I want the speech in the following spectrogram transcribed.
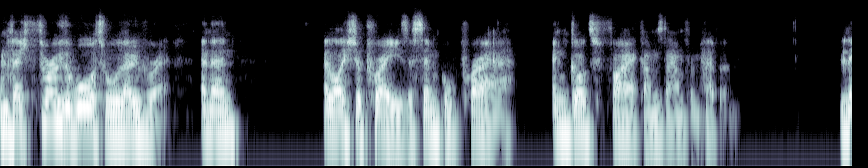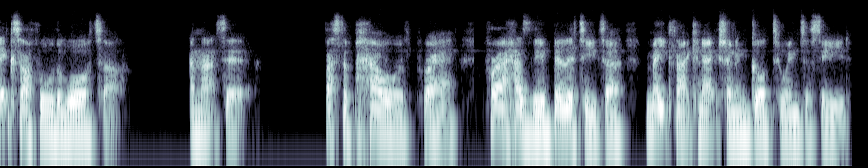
they throw the water all over it. And then Elisha prays a simple prayer, and God's fire comes down from heaven licks up all the water, and that's it. That's the power of prayer. Prayer has the ability to make that connection and God to intercede.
